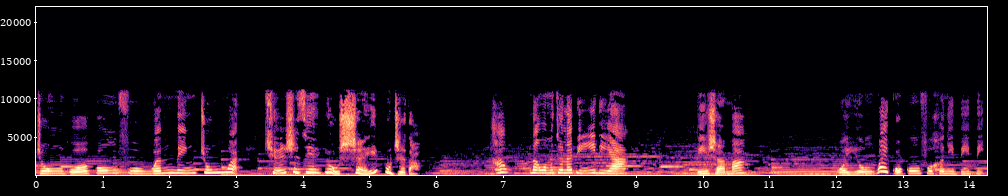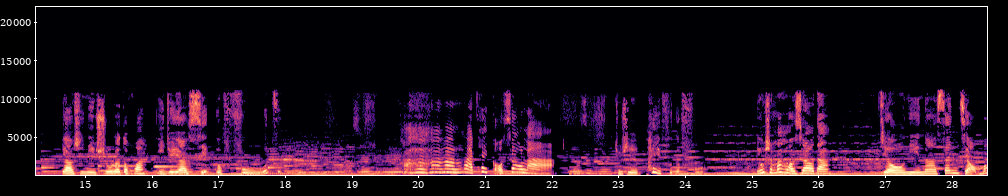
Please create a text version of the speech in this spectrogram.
中国功夫闻名中外，全世界有谁不知道？好，那我们就来比一比呀。比什么？我用外国功夫和你比比。要是你输了的话，你就要写个福字。搞笑啦！福字就是佩服的服。有什么好笑的？就你那三脚猫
